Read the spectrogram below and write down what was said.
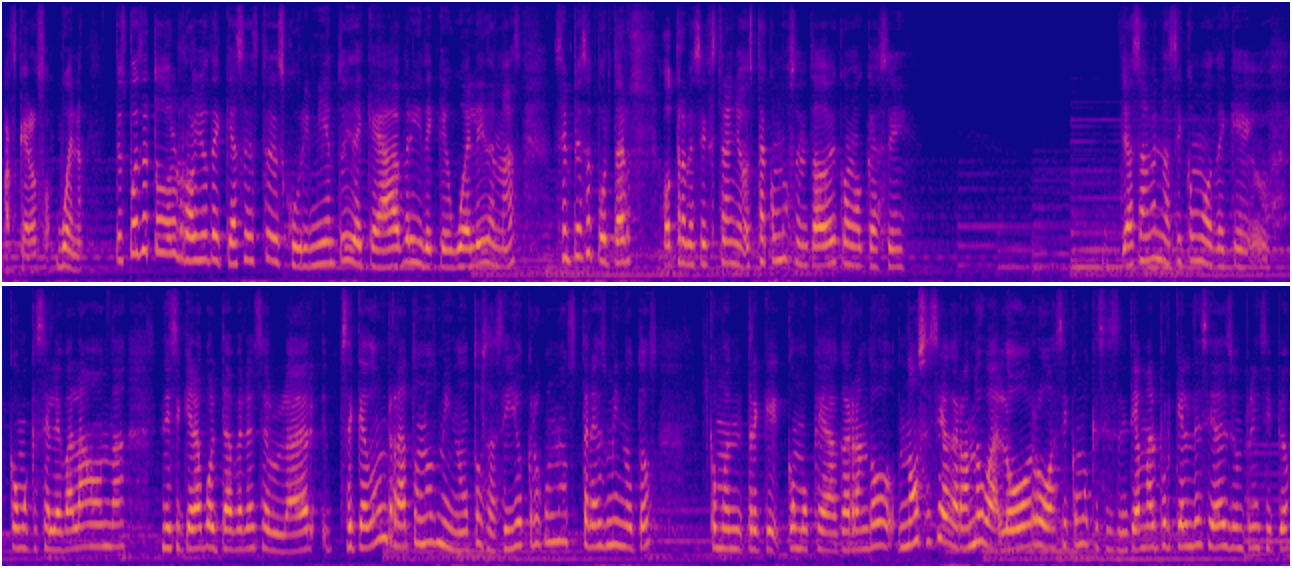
asqueroso. Bueno, después de todo el rollo de que hace este descubrimiento y de que abre y de que huele y demás, se empieza a portar otra vez extraño. Está como sentado y como que así ya saben, así como de que, como que se le va la onda, ni siquiera volteé a ver el celular, se quedó un rato, unos minutos así, yo creo que unos tres minutos, como entre que, como que agarrando, no sé si agarrando valor o así como que se sentía mal, porque él decía desde un principio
